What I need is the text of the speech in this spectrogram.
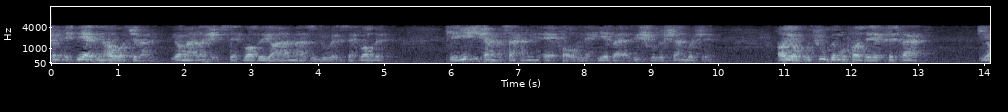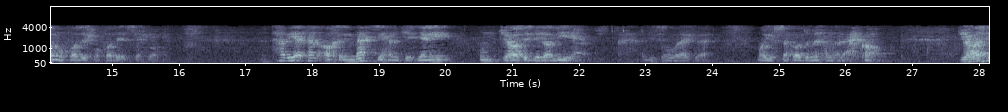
چون ادی از اینها واجبن. یا معناش استحباب یا هم از وجوب استحباب که یکیش هم مثلا همین اعفاء و نهیه و ریش گذاشتن باشه. آیا وجوب مفاد فطرت یا مفادش مفاد استحباب؟ طبیعتا آخرین بحثی هم که یعنی اون جهات دلالیه حدیث مبارک ما یستفاد من همون احکام جهات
